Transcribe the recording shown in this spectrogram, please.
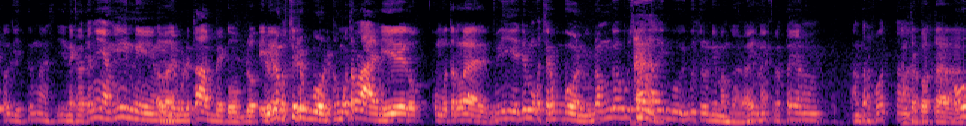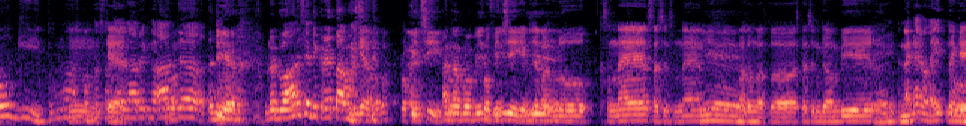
Oh gitu mas, iya naik keretanya yang ini, yang Apa? Jabodetabek. goblok Dia ini bilang ke Cirebon, komuter lain. iya komuter lain Iya, dia mau ke Cirebon. Gue bilang enggak bu, salah ibu. Ibu turun di Manggarai naik kereta yang antar kota. antar kota Oh gitu mas, Hmm, pantesan kayak saya nyari nggak apa? ada. Kata dia, udah dua hari saya di kereta mas. ini apa provinsi Antar provinsi. provinsi kayak misalkan Iya. lu ke Senen stasiun Senen Iya. atau enggak ke stasiun Gambir Ya, naiknya kereta itu. Naiknya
